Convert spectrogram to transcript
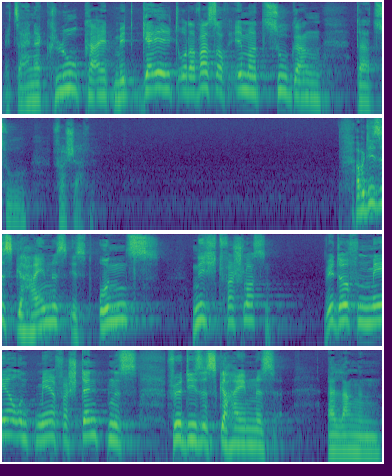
mit seiner Klugheit, mit Geld oder was auch immer Zugang dazu verschaffen. Aber dieses Geheimnis ist uns nicht verschlossen. Wir dürfen mehr und mehr Verständnis für dieses Geheimnis erlangen.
